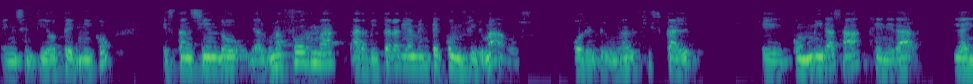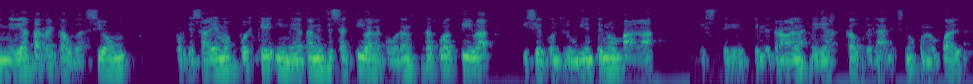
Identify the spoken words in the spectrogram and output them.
en sentido técnico, están siendo de alguna forma arbitrariamente confirmados por el tribunal fiscal eh, con miras a generar la inmediata recaudación, porque sabemos pues que inmediatamente se activa la cobranza coactiva y si el contribuyente no paga, este, se le traban las medidas cautelares, ¿no? Con lo cual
